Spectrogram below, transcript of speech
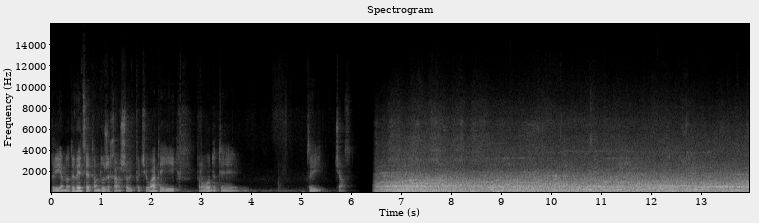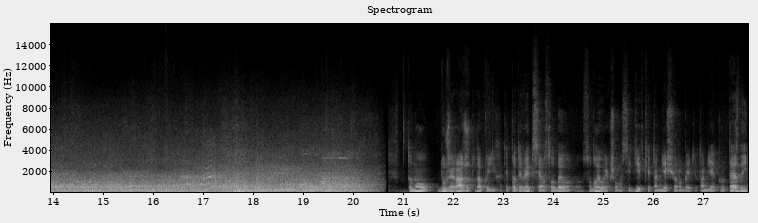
приємно дивитися, там дуже хорошо відпочивати і проводити свій час. Тому дуже раджу туди поїхати, подивитися, особливо, особливо якщо у вас є дітки, там є що робити. Там є крутезний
